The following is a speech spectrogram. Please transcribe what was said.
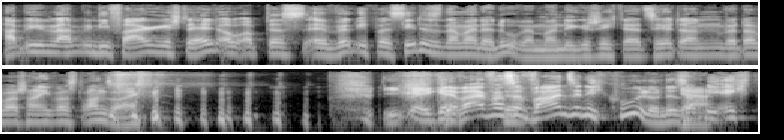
hab ihm, hab ihm die Frage gestellt, ob, ob das äh, wirklich passiert ist. Und dann meinte er, du, wenn man die Geschichte erzählt, dann wird da wahrscheinlich was dran sein. der war einfach so wahnsinnig cool und das ja. hat mich echt,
